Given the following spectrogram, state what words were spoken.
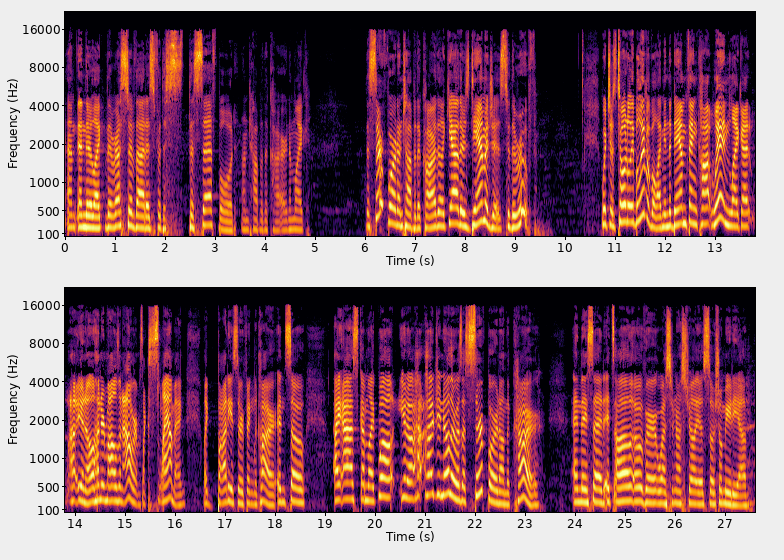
Um, and they're like, The rest of that is for the, the surfboard on top of the car. And I'm like, the surfboard on top of the car. They're like, yeah, there's damages to the roof, which is totally believable. I mean, the damn thing caught wind like at, uh, you know, 100 miles an hour. It was like slamming, like body surfing the car. And so I ask, I'm like, well, you know, how, how'd you know there was a surfboard on the car? And they said, it's all over Western Australia's social media.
